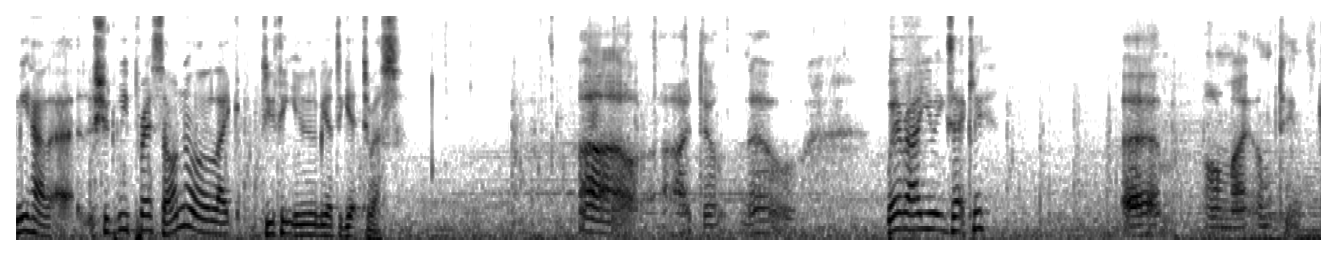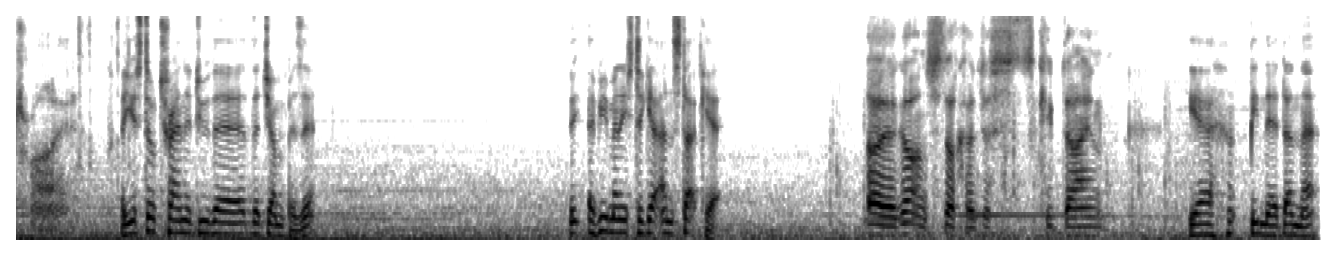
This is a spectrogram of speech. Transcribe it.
Mychal, uh, should we press on or like, do you think you're going to be able to get to us? Oh, I don't know. Where are you exactly? Um, on my umpteenth try. Are you still trying to do the the jump? Is it? Have you managed to get unstuck yet? Oh, I got unstuck. I just keep dying. Yeah, been there, done that.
